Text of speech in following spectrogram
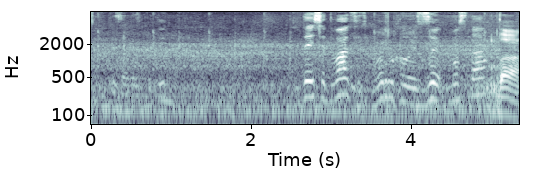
скільки зараз годин? 10.20 ви рухали з моста, да.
